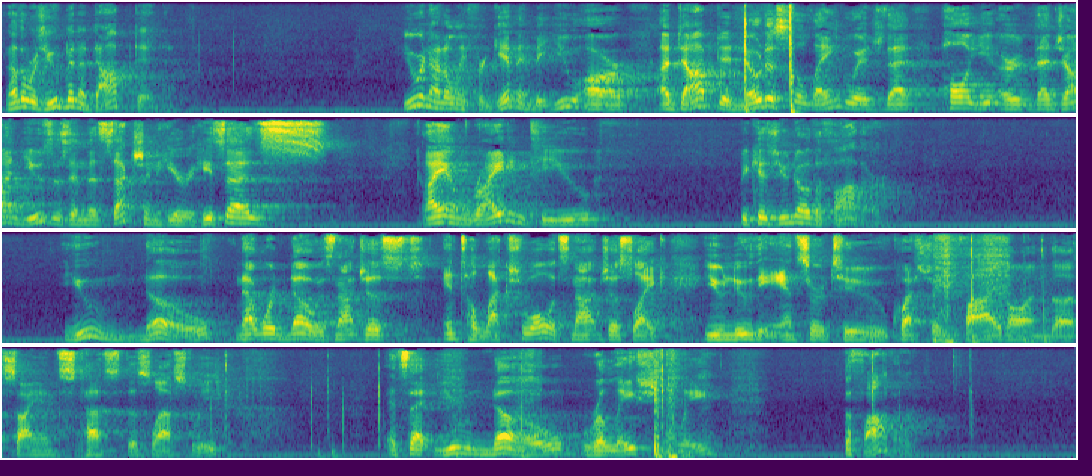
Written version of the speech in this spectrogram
In other words, you've been adopted. You are not only forgiven, but you are adopted. Notice the language that Paul or that John uses in this section here. He says, "I am writing to you because you know the Father." You know, and that word know is not just intellectual. It's not just like you knew the answer to question five on the science test this last week. It's that you know relationally the Father.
